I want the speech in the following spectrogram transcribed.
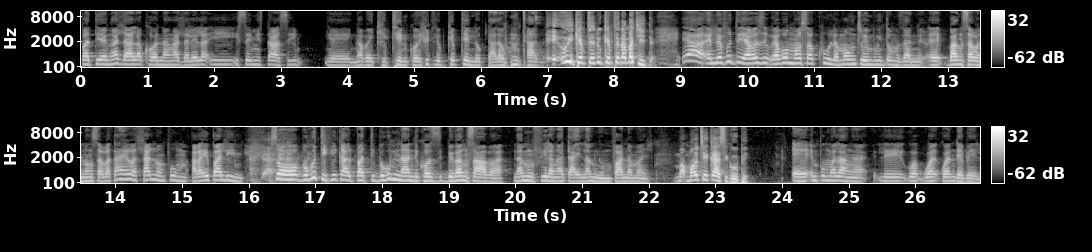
But eh ngadlala khona ngadlalela i-semesters eh ngaba i-captain khona shuthi le captain lokudala ungithanda Eh, uyi-captain ucaptain amajita? Yeah and futhi yabo mawusakhula mawuntswembu intombazane eh bangisaba nongisaba hayi wahlali nompumi akayipalini. So boku difficult but bekumnandi because bebangisaba nami ngifila ngathi hayi nami ngimfana manje. Ma- mawuthe kasi kuphi eh empumalanga le kwa- kwa- kwaNdebele.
